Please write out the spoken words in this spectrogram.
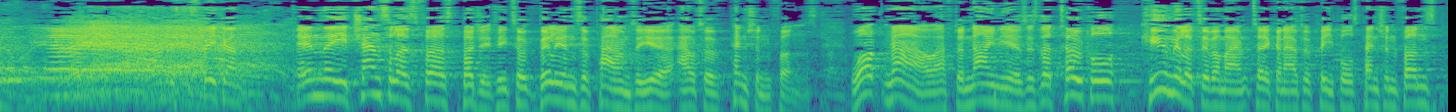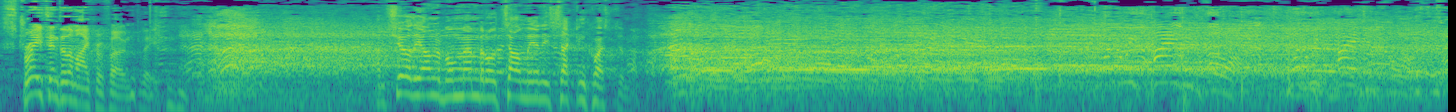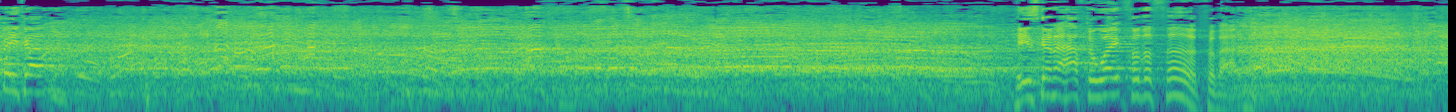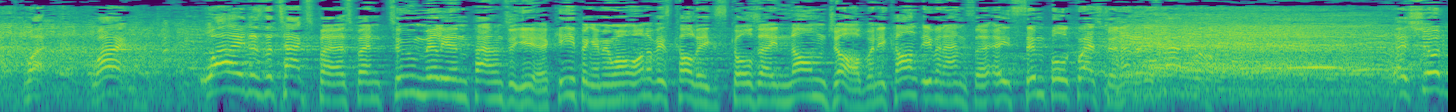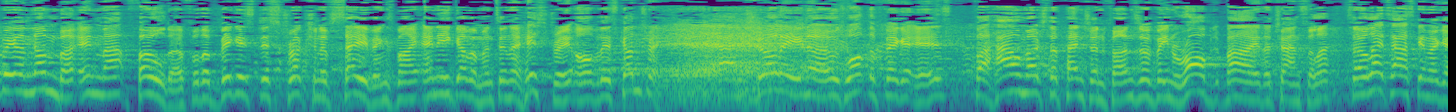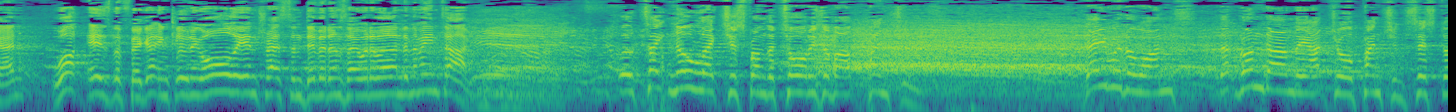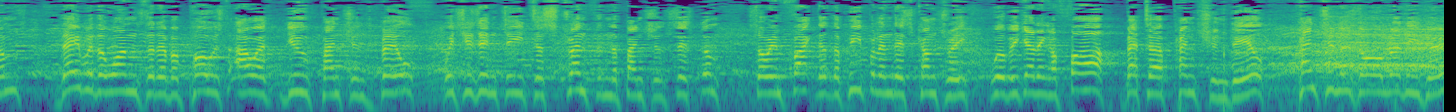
Mr. Speaker, in the Chancellor's first budget, he took billions of pounds a year out of pension funds. What now, after nine years, is the total cumulative amount taken out of people's pension funds? Straight into the microphone, please. I'm sure the honourable member will tell me in his second question. What are we paying for? What are we paying for? Mr. Speaker, He's going to have to wait for the third for that. why, why, why does the taxpayer spend two million pounds a year keeping him in what one of his colleagues calls a non-job when he can't even answer a simple question at the dispatch box? There should be a number in that folder for the biggest destruction of savings by any government in the history of this country. And surely he knows what the figure is for how much the pension funds have been robbed by the Chancellor. So let's ask him again. What is the figure, including all the interest and dividends they would have earned in the meantime? Yeah. We'll take no lectures from the Tories about pensions. They were the ones that run down the actual pension systems. They were the ones that have opposed our new pensions bill, which is indeed to strengthen the pension system so, in fact, that the people in this country will be getting a far better pension deal. Pensioners already do,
